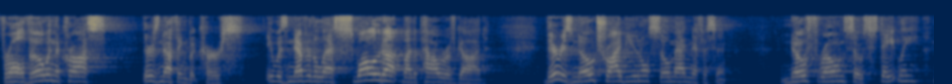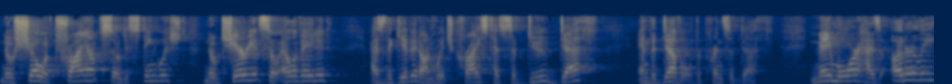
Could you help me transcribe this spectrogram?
For although in the cross there is nothing but curse, it was nevertheless swallowed up by the power of God. There is no tribunal so magnificent, no throne so stately, no show of triumph so distinguished, no chariot so elevated as the gibbet on which Christ has subdued death and the devil, the prince of death. Nay, more, has utterly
